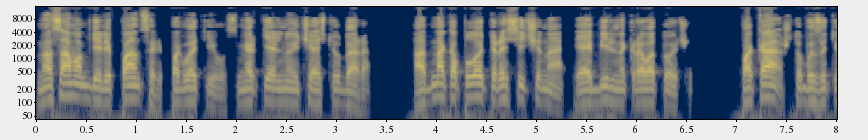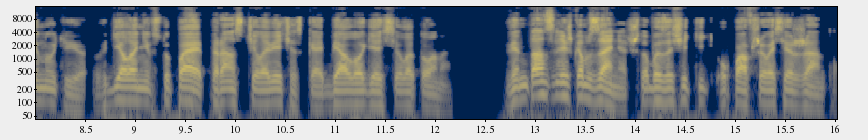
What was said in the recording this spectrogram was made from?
На самом деле панцирь поглотил смертельную часть удара, однако плоть рассечена и обильно кровоточит. Пока, чтобы затянуть ее, в дело не вступает трансчеловеческая биология Силатона. Винтан слишком занят, чтобы защитить упавшего сержанта.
